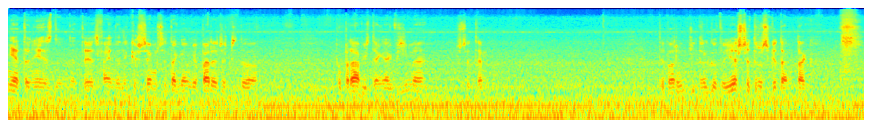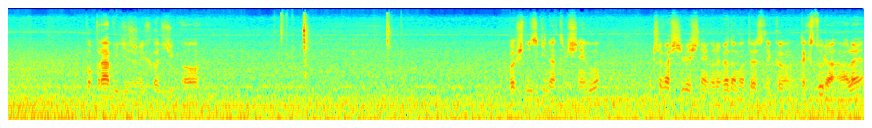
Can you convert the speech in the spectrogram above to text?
Nie, to nie jest nudne, to jest fajne, tylko jeszcze muszę tak mówię, parę rzeczy do poprawić, tak jak w zimę, jeszcze ten te warunki drogowe jeszcze troszkę tam tak poprawić, jeżeli chodzi o poślizgi na tym śniegu. Czy właściwie śniegu, no wiadomo, to jest tylko tekstura, ale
